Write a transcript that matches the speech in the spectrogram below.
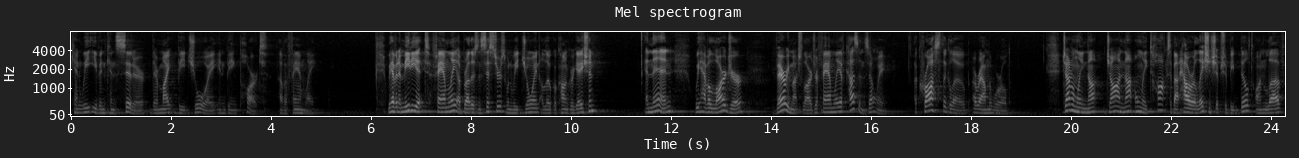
can we even consider there might be joy in being part of a family. We have an immediate family of brothers and sisters when we join a local congregation. And then we have a larger, very much larger family of cousins, don't we? Across the globe, around the world. John, only not, John not only talks about how a relationship should be built on love,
